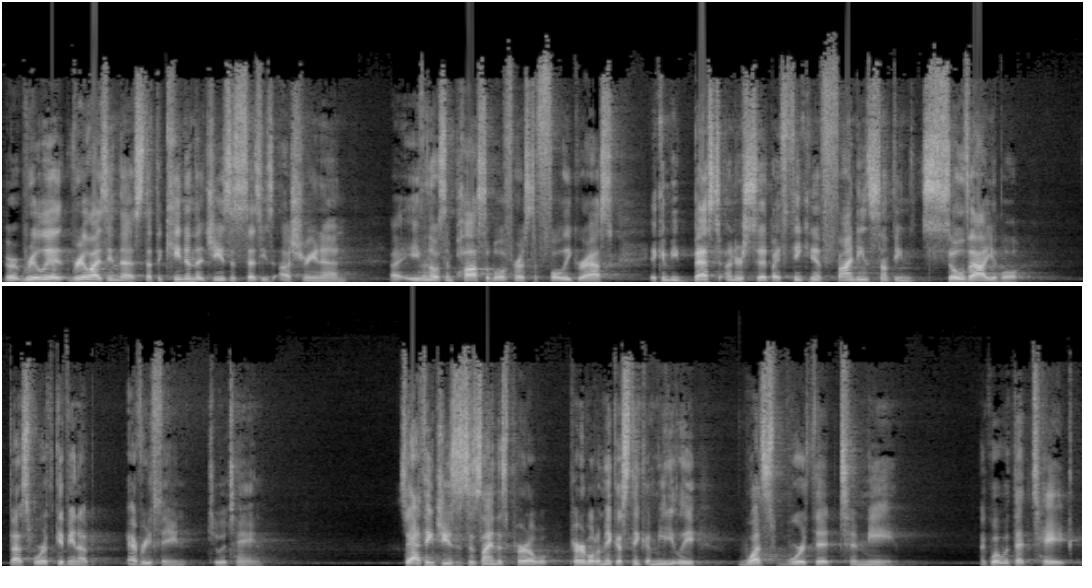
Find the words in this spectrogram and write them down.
Or really realizing this, that the kingdom that Jesus says he's ushering in, uh, even though it's impossible for us to fully grasp, it can be best understood by thinking of finding something so valuable that's worth giving up everything to attain. See, I think Jesus designed this parable to make us think immediately what's worth it to me? Like, what would that take?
